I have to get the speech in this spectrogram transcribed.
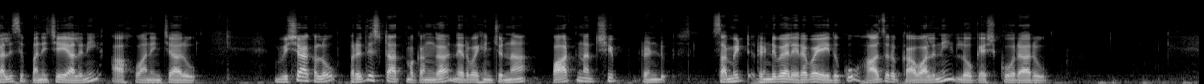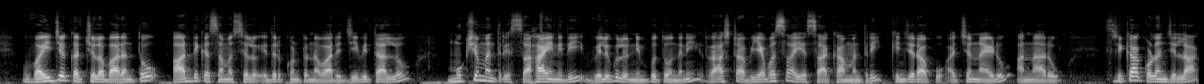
కలిసి పనిచేయాలని ఆహ్వానించారు. విశాఖలో ప్రతిష్టాత్మకంగా నిర్వహించిన పార్ట్నర్షిప్ రెండు సమిట్ రెండు వేల ఇరవై ఐదుకు హాజరు కావాలని లోకేష్ కోరారు. వైద్య ఖర్చుల భారంతో ఆర్థిక సమస్యలు ఎదుర్కొంటున్న వారి జీవితాల్లో ముఖ్యమంత్రి సహాయ నిధి వెలుగులు నింపుతోందని రాష్ట్ర వ్యవసాయ శాఖ మంత్రి కింజరాపు అచ్చెన్నాయుడు అన్నారు. శ్రీకాకుళం జిల్లా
